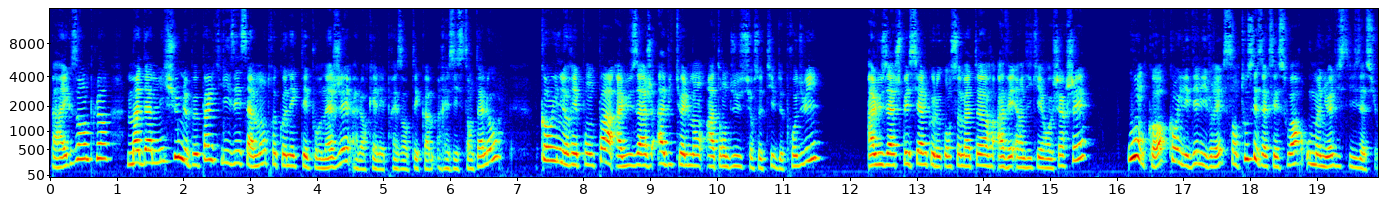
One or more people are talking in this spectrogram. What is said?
Par exemple, Madame Michu ne peut pas utiliser sa montre connectée pour nager alors qu'elle est présentée comme résistante à l'eau, quand il ne répond pas à l'usage habituellement attendu sur ce type de produit, à l'usage spécial que le consommateur avait indiqué rechercher, ou encore quand il est délivré sans tous ses accessoires ou manuels d'utilisation.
